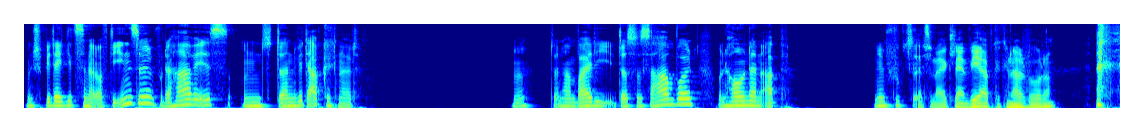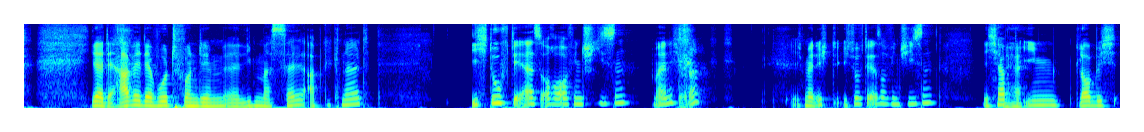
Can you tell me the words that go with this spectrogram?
Und später geht es dann halt auf die Insel, wo der Harvey ist, und dann wird er abgeknallt. Ne? Dann haben beide das, was sie haben wollen, und hauen dann ab. In dem Flugzeug. Kannst du mal erklären, wie er abgeknallt wurde? Ja, der Harvey, der wurde von dem äh, lieben Marcel abgeknallt. Ich durfte erst auch auf ihn schießen, meine ich, oder? Ich meine, ich, ich durfte erst auf ihn schießen. Ich habe Ja. ihm, glaube ich,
